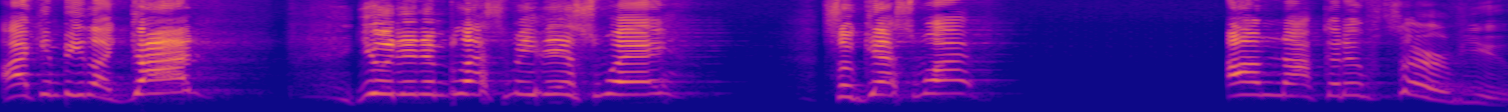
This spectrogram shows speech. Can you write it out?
I can be like, God, you didn't bless me this way. So guess what? I'm not going to serve you.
